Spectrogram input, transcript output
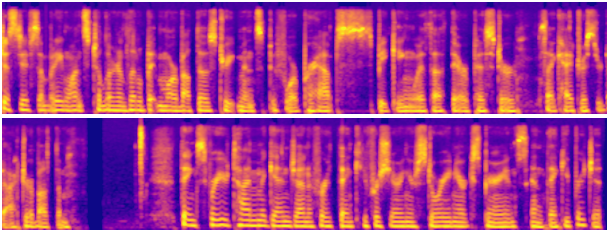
just if somebody wants to learn a little bit more about those treatments before perhaps speaking with a therapist or psychiatrist or doctor about them. Thanks for your time again, Jennifer. Thank you for sharing your story and your experience. And thank you, Bridget.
